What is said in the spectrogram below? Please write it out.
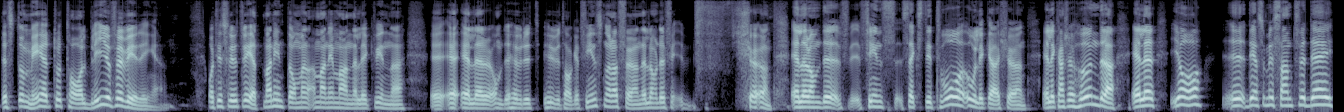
desto mer total blir ju förvirringen. Och till slut vet man inte om man, man är man eller kvinna, eh, e, eller om det överhuvudtaget finns några fön, eller om det kön, eller om det finns 62 olika kön, eller kanske 100, eller ja, eh, det som är sant för dig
